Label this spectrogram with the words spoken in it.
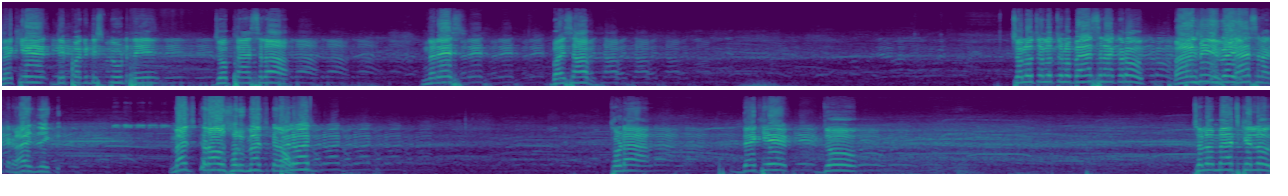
देखिए दीपक डिस्प्यूट नहीं जो फैसला नरेश भाई साहब। चलो चलो चलो बहस ना करो। बहस नहीं बहस ना करो। बहस नहीं। मैच कराओ सर मैच कराओ। पहलवान थोड़ा देखिए जो चलो मैच खेलो।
